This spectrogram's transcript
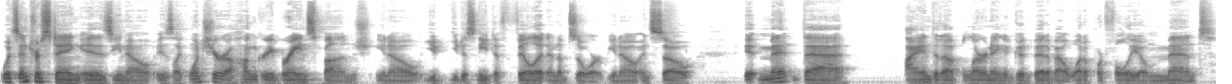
what's interesting is you know is like once you're a hungry brain sponge, you know, you you just need to fill it and absorb, you know, and so it meant that I ended up learning a good bit about what a portfolio meant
